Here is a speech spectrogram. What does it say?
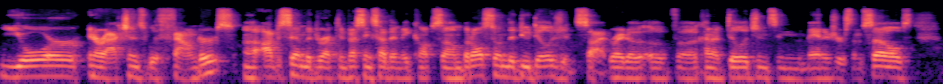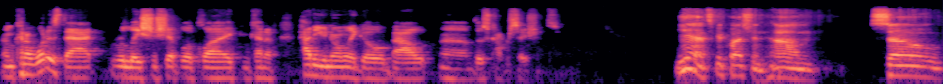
your interactions with founders? Uh, obviously, on the direct investing side, that may come up some, but also on the due diligence side, right? Of, of uh, kind of diligencing the managers themselves. Um, kind of what does that relationship look like, and kind of how do you normally go about um, those conversations? Yeah, it's a good question. Um, so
